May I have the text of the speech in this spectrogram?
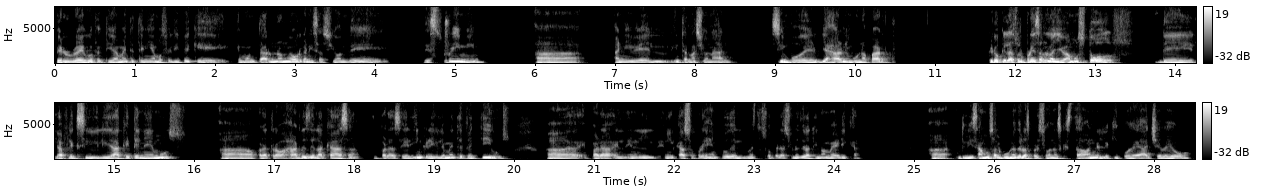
Pero luego efectivamente teníamos, Felipe, que, montar una nueva organización de, streaming a, nivel internacional sin poder viajar a ninguna parte. Creo que la sorpresa nos la llevamos todos de la flexibilidad que tenemos ah, para trabajar desde la casa y para ser increíblemente efectivos. Ah, para, en, el, caso, por ejemplo, de nuestras operaciones de Latinoamérica, ah, utilizamos algunas de las personas que estaban en el equipo de HBO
